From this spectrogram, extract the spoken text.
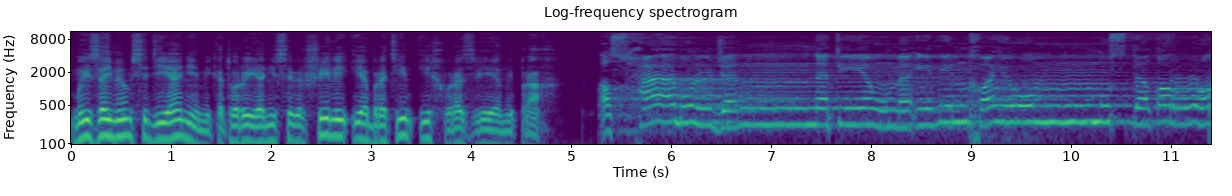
Мы займемся деяниями, которые они совершили, и обратим их в развеянный прах. أصحاب الجنة يومئذ خير مستقرا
